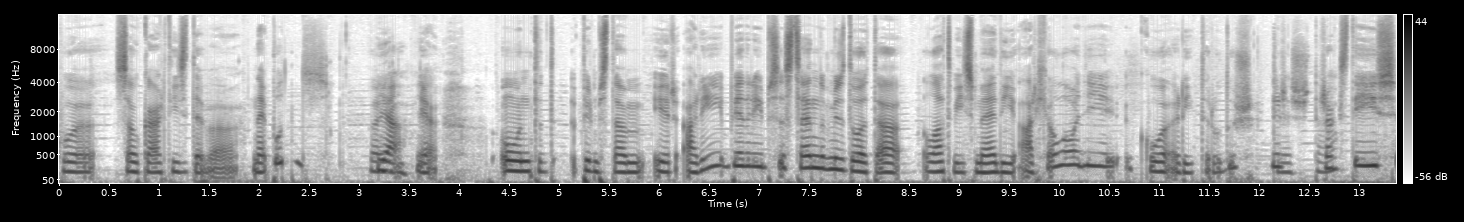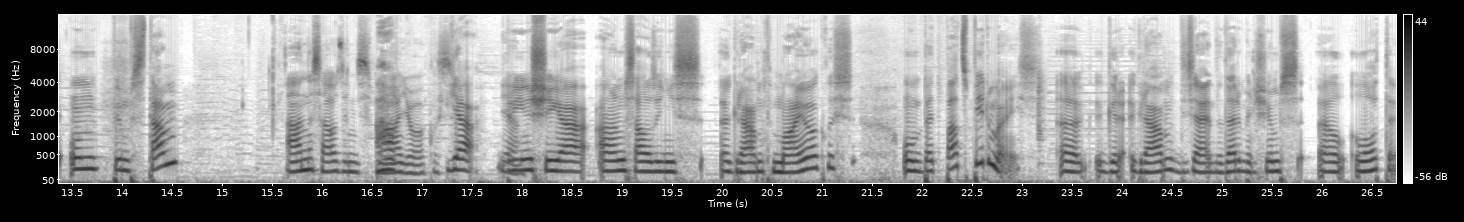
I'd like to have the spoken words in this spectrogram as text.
ko savukārt izdeva Neputns. Vai? Jā, jā. Un tad pirms tam ir arī biedrības scenduma izdotā Latvijas mēdīja arheoloģija, ko Rīta Ruduša ir rakstījusi. Un pirms tam Anna Sauziņas ah, mājoklis. Jā, jā. brīnišķīgā Anna Sauziņas grāmata mājoklis. Un, bet pats pirmais uh, gra grāmatu dizaina darbiņš jums, uh, Lotte,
